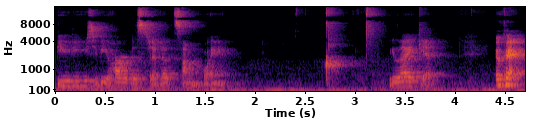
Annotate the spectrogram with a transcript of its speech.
beauty to be harvested at some point. We like it. Okay.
